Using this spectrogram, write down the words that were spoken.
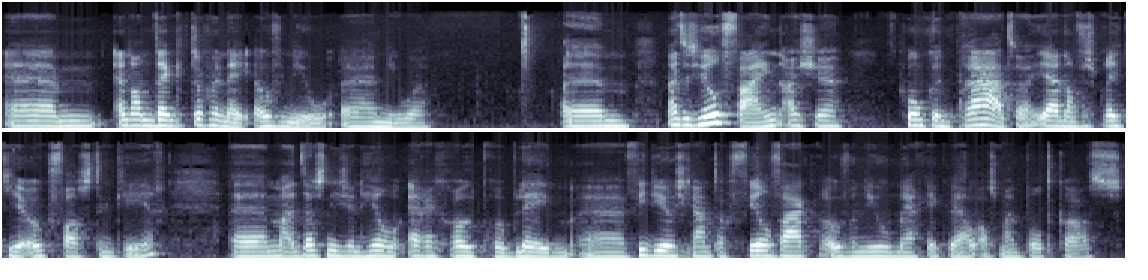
Um, en dan denk ik toch weer nee, overnieuw. Uh, nieuwe. Um, maar het is heel fijn als je gewoon kunt praten. Ja, dan verspreek je je ook vast een keer. Uh, maar dat is niet zo'n heel erg groot probleem. Video's gaan toch veel vaker overnieuw, merk ik wel, als mijn podcasts.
